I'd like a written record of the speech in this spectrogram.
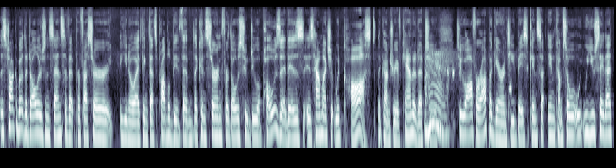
Let's talk about the dollars and cents of it, Professor. You know, I think that's probably the, the concern for those who do oppose it is is how much it would cost the country of Canada to mm. to offer up a guaranteed basic in- income. So you say that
